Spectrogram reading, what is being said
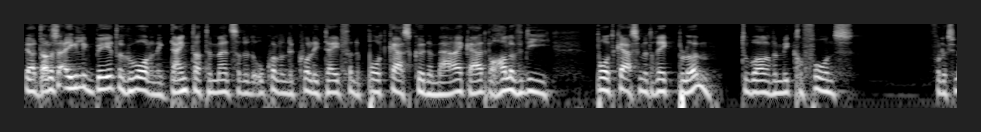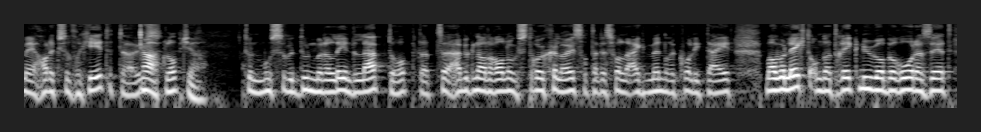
Ja, dat is eigenlijk beter geworden. Ik denk dat de mensen dat ook wel in de kwaliteit van de podcast kunnen merken. hè. Behalve die podcast met Rick Plum. Toen waren de microfoons, volgens mij had ik ze vergeten thuis. Ja, klopt ja. Toen moesten we het doen met alleen de laptop. Dat eh, heb ik naderhand nog eens teruggeluisterd. Dat is wel echt mindere kwaliteit. Maar wellicht, omdat Rick nu weer bij Roda zit,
